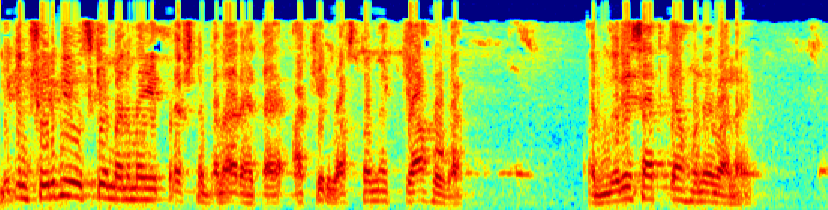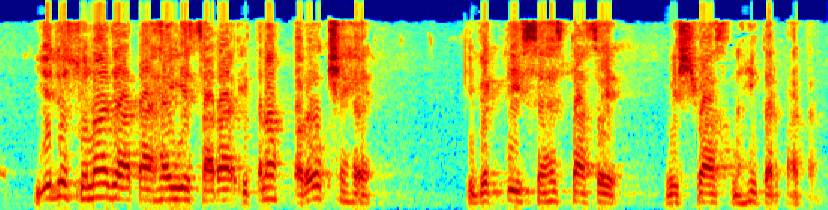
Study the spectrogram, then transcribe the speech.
लेकिन फिर भी उसके मन में ये प्रश्न बना रहता है, आखिर वास्तव में क्या होगा? और मेरे साथ क्या होने वाला है? ये जो सुना जाता है, ये सारा इतना परोक्ष है कि व्यक्ति सहजता से विश्वास नहीं कर पाता।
